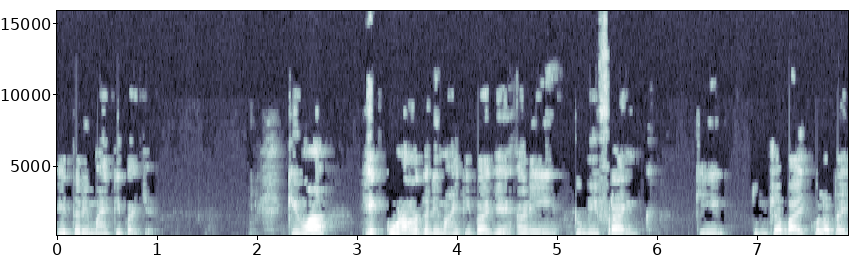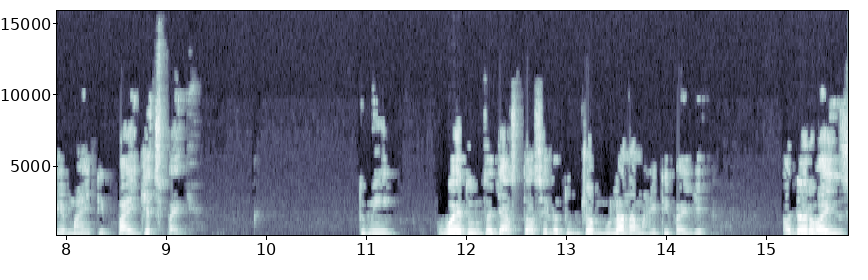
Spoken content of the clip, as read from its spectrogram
हे तरी माहिती पाहिजे. किंवा हे कोणाला तरी माहिती पाहिजे आणि टू बी फ्रँक की तुमच्या बायकोला तर हे माहिती पाहिजेच पाहिजे. तुम्ही वय तुमचं जास्त असेल तर तुमच्या मुलांना माहिती पाहिजे. अदरवाईज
